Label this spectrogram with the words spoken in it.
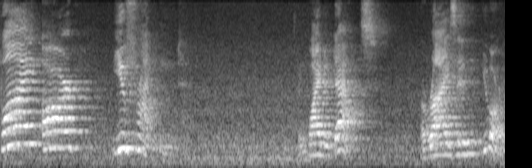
Why are you frightened? And why do doubts arise in your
